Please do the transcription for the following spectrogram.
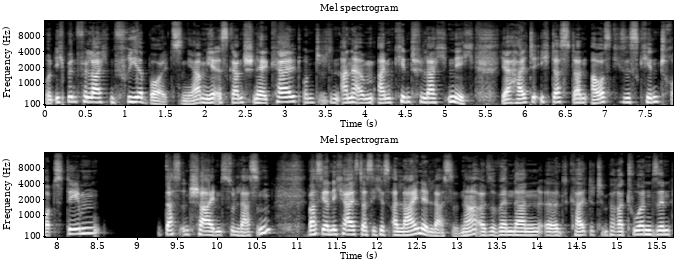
Und ich bin vielleicht ein Frierbolzen, ja, mir ist ganz schnell kalt und den anderen, einem Kind vielleicht nicht. Ja, halte ich das dann aus, dieses Kind trotzdem das entscheiden zu lassen, was ja nicht heißt, dass ich es alleine lasse. Ne? Also wenn dann äh, kalte Temperaturen sind,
